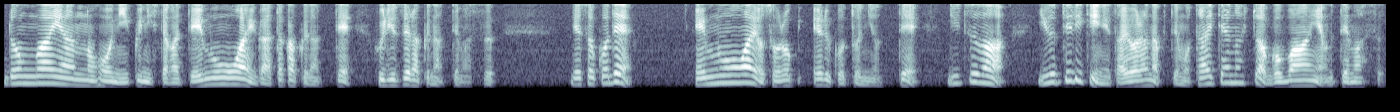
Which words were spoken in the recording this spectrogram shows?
ロングアイアンの方に行くに従って MOI が高くなって振りづらくなってます。でそこで MOI を揃えることによって実はユーティリティに頼らなくても大抵の人は5番アイアン打てます。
